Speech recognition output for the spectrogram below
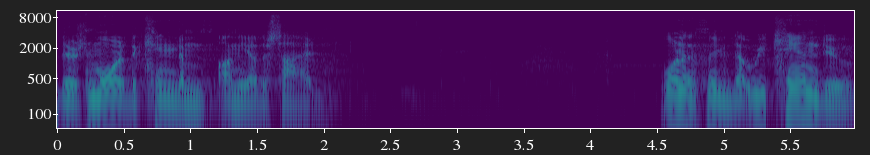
there's more of the kingdom on the other side? One of the things that we can do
